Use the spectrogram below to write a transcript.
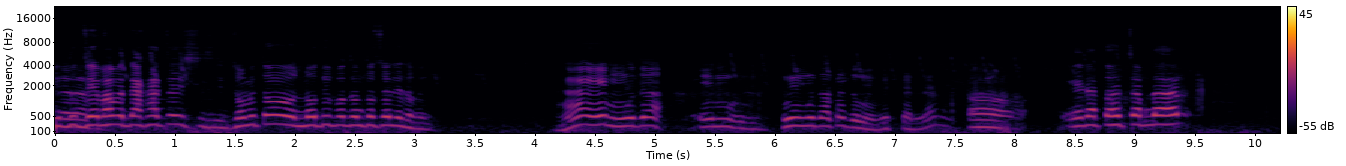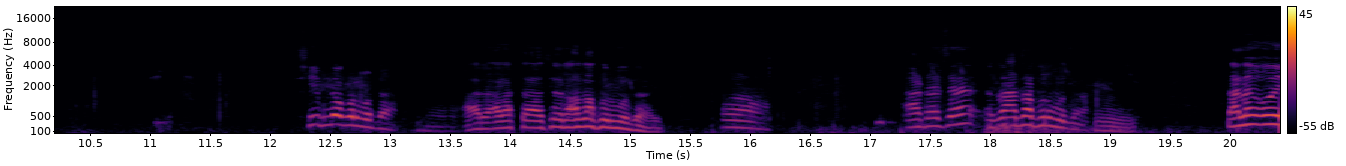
কিন্তু যেভাবে দেখাচ্ছে জমি তো নদী পর্যন্ত চলে যাবে। হ্যাঁ এই মুজা এই দুই মুজাতে জমি বুঝতে পারলেন এটা তো হচ্ছে আপনার শিবনগর মোজা। আর আর একটা আছে রাজাপুর মোজাই ও, আর হচ্ছে রাজাপুর মোজা। তাহলে ওই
